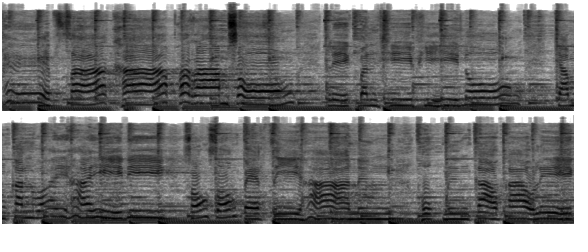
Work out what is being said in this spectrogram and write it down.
เทพสาขาพระรามสองเลขบัญชีพี่น้องจำกันไว้ให้ดีสองสองแปดสี่ห้าหนึ่งหกหนึ่งเก้าเก้าเลข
